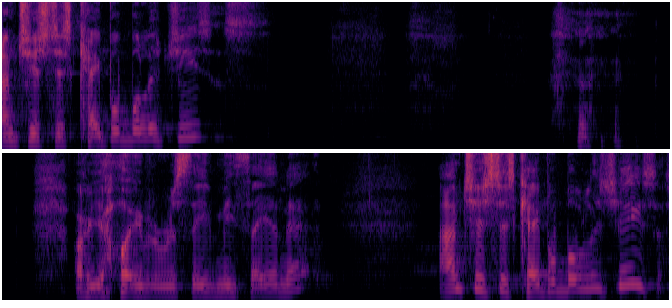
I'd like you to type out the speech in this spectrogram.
I'm just as capable as Jesus. Are y'all able to receive me saying that? I'm just as capable as Jesus.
